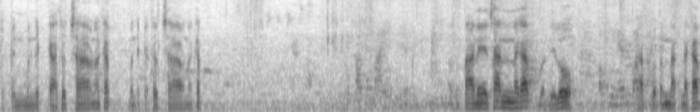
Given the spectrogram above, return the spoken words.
จะเป็นบรรยากาศเช้าๆนะครับ บรรยากาศเช้าๆนะครับรองเท้าเข้าไปเนี่ยตาเนชั่นนะครับสวัสดีโลกครับลดน้ำหนักนะครับ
